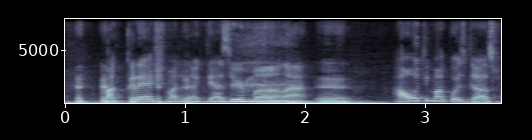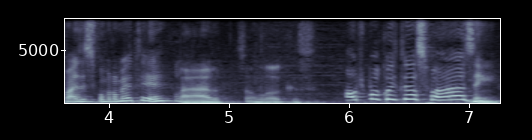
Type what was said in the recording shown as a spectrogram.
uma creche Madrileão que tem as irmãs lá. É, A última coisa que elas fazem é se comprometer. claro, são loucas. A última coisa que elas fazem.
